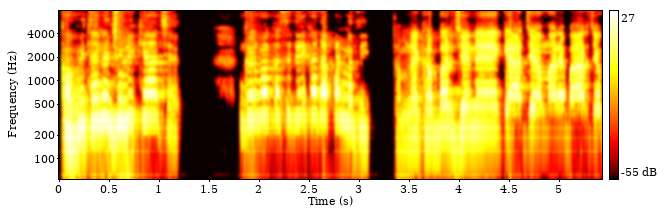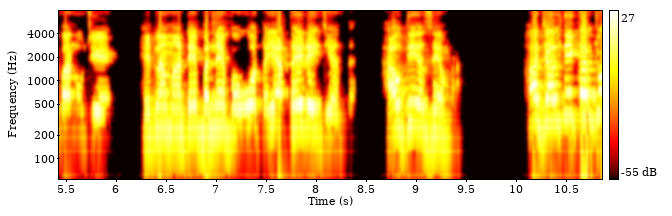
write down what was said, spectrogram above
કવિતા ને જુલી ક્યાં છે? ઘરમાં કશે દેખાતા પણ નથી. તમને ખબર છે ને કે આજે અમારે બહાર જવાનું છે. એટલા માટે બંને બહુઓ તૈયાર થઈ રહી છે અંદર. આવતી હશે હમણાં. હા જલ્દી કરજો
